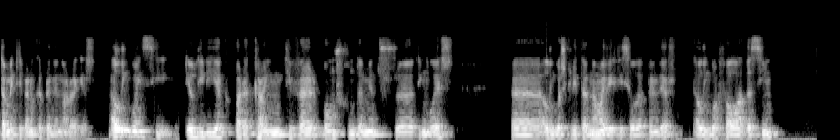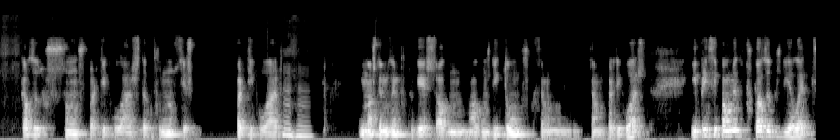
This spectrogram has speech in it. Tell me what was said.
Também tiveram que aprender norueguês. A língua em si, eu diria que para quem tiver bons fundamentos uh, de inglês, uh, a língua escrita não é difícil de aprender a língua falada sim, por causa dos sons particulares, da pronúncias particular. Uhum. Nós temos em português algum, alguns ditongos que são, são particulares, e principalmente por causa dos dialetos,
